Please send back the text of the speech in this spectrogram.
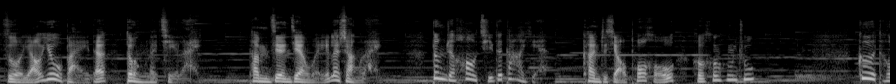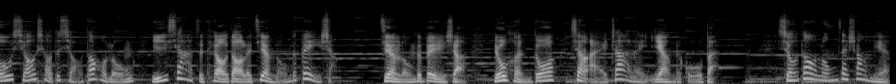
左摇右摆地动了起来。他们渐渐围了上来，瞪着好奇的大眼看着小泼猴和哼哼猪。个头小小的小盗龙一下子跳到了剑龙的背上，剑龙的背上有很多像矮栅栏一样的古板，小盗龙在上面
